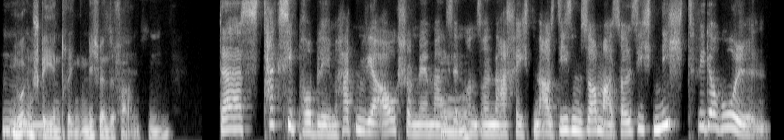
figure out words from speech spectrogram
nur im mhm. Stehen trinken, nicht wenn sie fahren. Mhm. Das Taxiproblem hatten wir auch schon mehrmals oh. in mhm. unseren Nachrichten aus diesem Sommer, soll sich nicht wiederholen.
